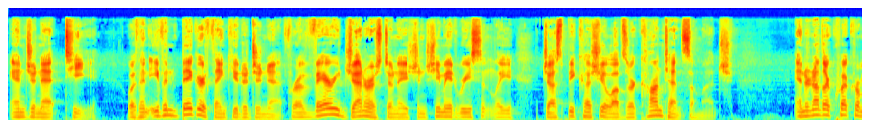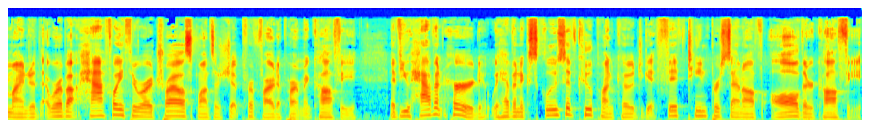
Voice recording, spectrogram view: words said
and Jeanette T with an even bigger thank you to Jeanette for a very generous donation she made recently just because she loves our content so much. And another quick reminder that we're about halfway through our trial sponsorship for Fire Department Coffee. If you haven't heard, we have an exclusive coupon code to get 15% off all their coffee.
